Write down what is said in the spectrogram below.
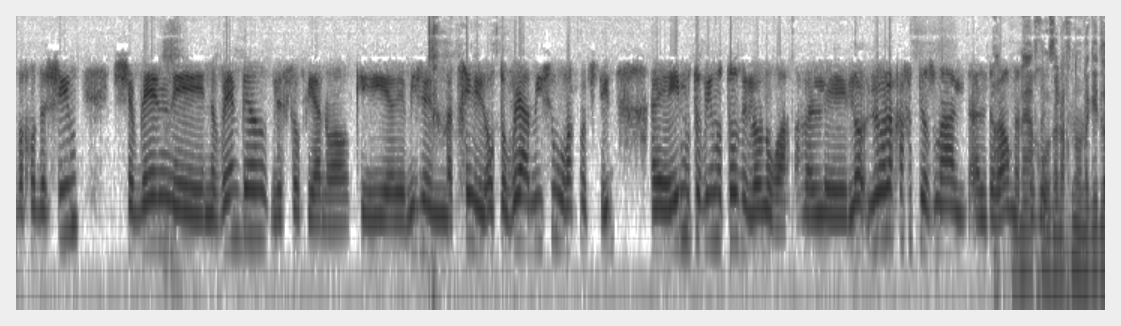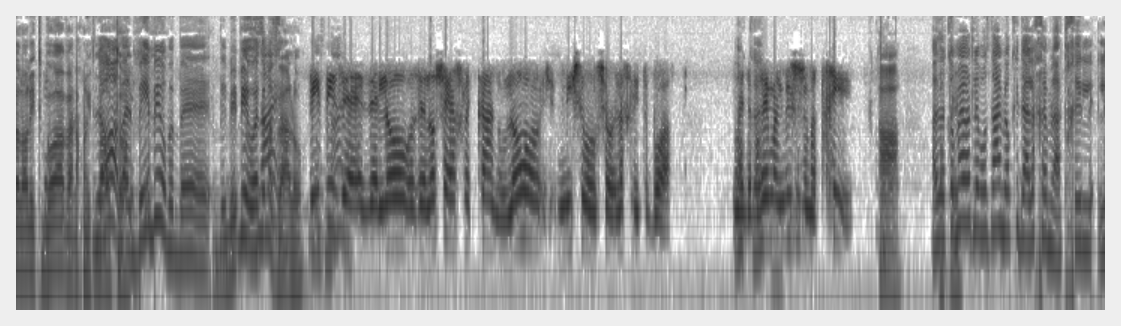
בחודשים שבין אה, נובמבר לסוף ינואר, כי אה, מי שמתחיל או תובע מישהו הוא רק מפסיד. אה, אם הוא תובעים אותו זה לא נורא, אבל אה, לא, לא לקחת יוזמה על, על דבר מאה מהסוג אחוז, הזה. אנחנו נגיד לו לא לתבוע ואנחנו נתבע לא, אותו. אבל ביבי הוא בב... ביבי הוא איזה. מזל הוא. ביבי מאזניים. זה, זה, לא, זה לא שייך לכאן, הוא לא מישהו שהולך לתבוע. אוקיי. מדברים על מישהו שמתחיל. אה, אז את אוקיי. אומרת למאזניים, לא כדאי לכם להתחיל ל...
